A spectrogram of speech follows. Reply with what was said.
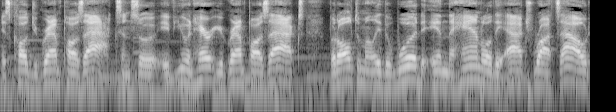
It's called your grandpa's axe, and so if you inherit your grandpa's axe, but ultimately the wood in the handle of the axe rots out,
